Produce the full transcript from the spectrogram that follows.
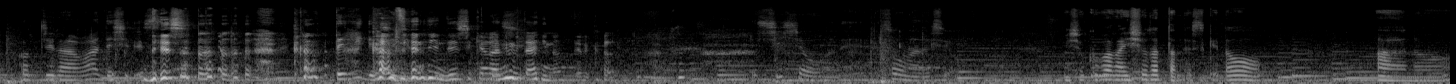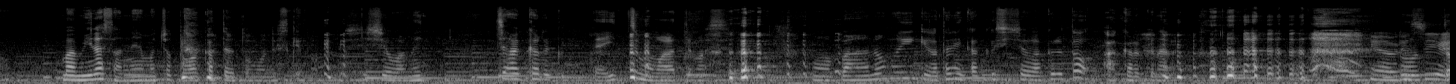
こちらは弟子です。弟子。勝手に弟子。完全に弟子キャラみたいになってるから。師匠はねそうなんですよ職場が一緒だったんですけどあのまあ皆さんねもうちょっと分かってると思うんですけど 師匠はめっちゃ明るくっていつも笑ってます。もう場の雰囲気がとにかく師匠が来ると明るくなる。いや嬉しい、う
